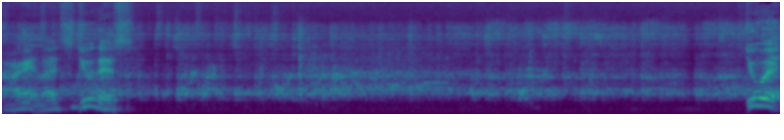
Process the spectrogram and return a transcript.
Alright, let's do this. Do it!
